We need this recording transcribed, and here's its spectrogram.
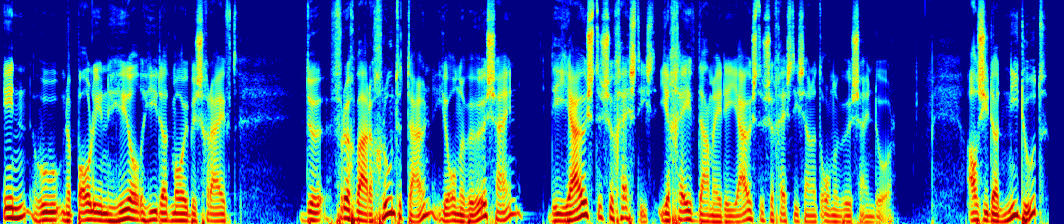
in, hoe Napoleon Hill hier dat mooi beschrijft, de vruchtbare groentetuin, je onderbewustzijn, de juiste suggesties. Je geeft daarmee de juiste suggesties aan het onderbewustzijn door. Als je dat niet doet,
